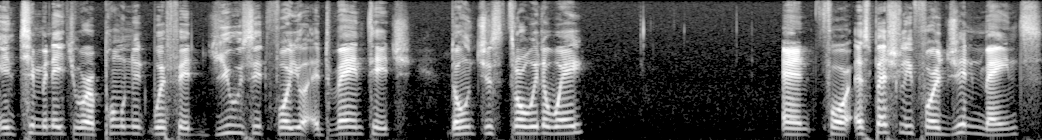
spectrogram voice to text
intimidate your opponent with it, use it for your advantage. Don't just throw it away. And for especially for Jin mains,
